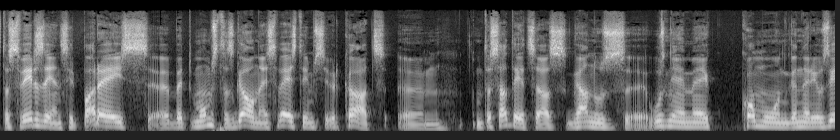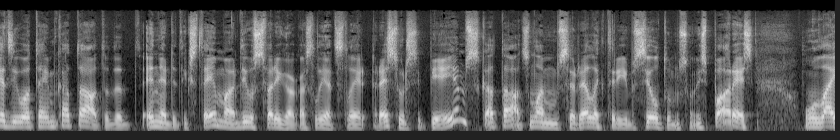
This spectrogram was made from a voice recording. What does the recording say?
tas virziens ir pareizs, bet mums tas galvenais vēstījums ir kāds. Um, tas attiecās gan uz uzņēmēju komunu, gan arī uz iedzīvotājiem kā tādu. Tad enerģetikas tēmā ir divas svarīgākās lietas, lai resursi ir pieejams kā tāds, un lai mums ir elektrība, siltums un vispārējais, un lai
